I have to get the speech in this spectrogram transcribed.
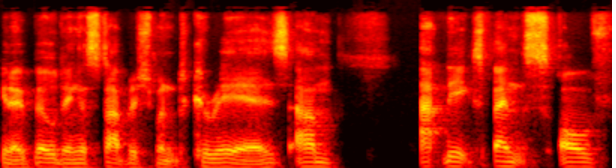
you know, building establishment careers um, at the expense of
